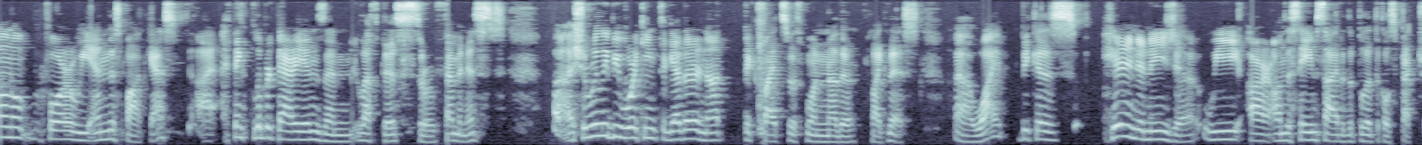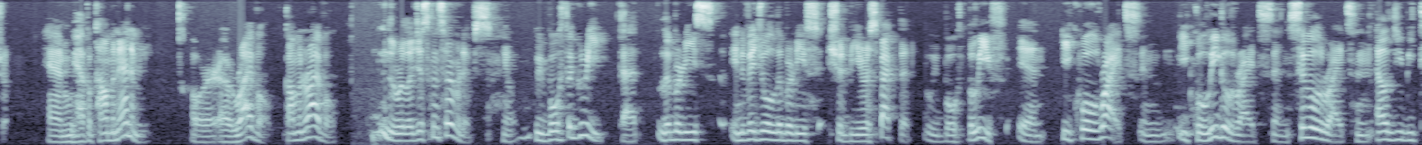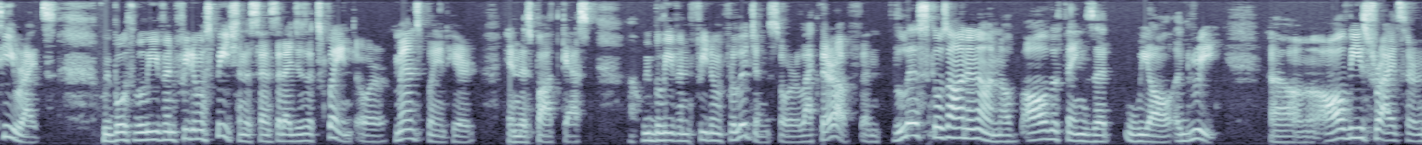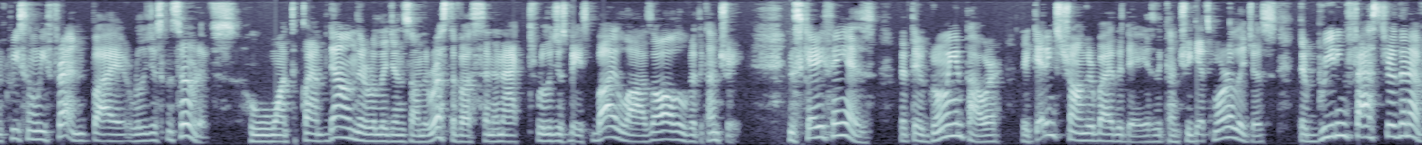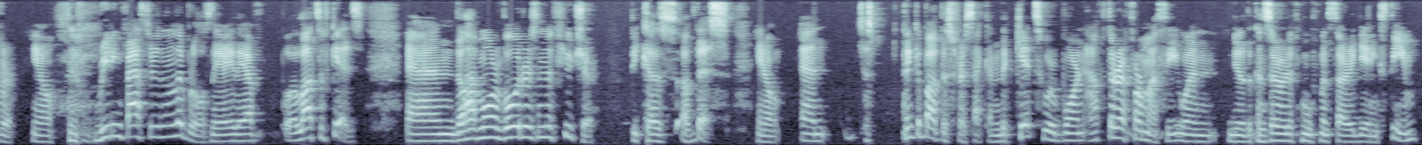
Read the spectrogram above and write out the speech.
Final note before we end this podcast I, I think libertarians and leftists or feminists uh, should really be working together, not pick fights with one another like this. Uh, why? Because here in Indonesia, we are on the same side of the political spectrum and we have a common enemy or a rival, common rival the religious conservatives. You know, we both agree that liberties, individual liberties, should be respected. We both believe in equal rights, in equal legal rights, and civil rights, and LGBT rights. We both believe in freedom of speech in the sense that I just explained or mansplained here in this podcast. Uh, we believe in freedom of religions or lack thereof, and the list goes on and on of all the things that we all agree. Um, all these rights are increasingly threatened by religious conservatives who want to clamp down their religions on the rest of us and enact religious based bylaws all over the country. And the scary thing is that they're growing in power, they're getting stronger by the day as the country gets more religious, they're breeding faster than ever. You know, they're breeding faster than liberals. They, they have lots of kids, and they'll have more voters in the future because of this. You know, and just think about this for a second. The kids who were born after Reformasi, when you know the conservative movement started gaining steam,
